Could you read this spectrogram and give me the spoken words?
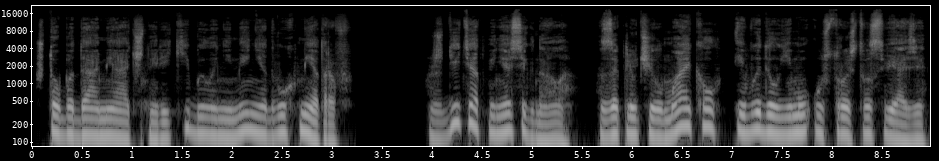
чтобы до аммиачной реки было не менее двух метров». «Ждите от меня сигнала», — заключил Майкл и выдал ему устройство связи.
